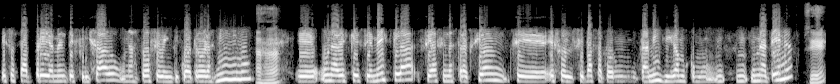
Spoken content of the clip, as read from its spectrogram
Eso está previamente frisado, unas 12, 24 horas mínimo. Ajá. Eh, una vez que se mezcla, se hace una extracción, se, eso se pasa por un tamiz, digamos, como una tena. ¿Sí?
